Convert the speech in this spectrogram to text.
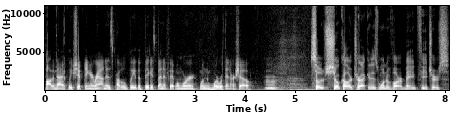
automatically shifting around is probably the biggest benefit when we're when we're within our show. Mm. So ShowCaller tracking is one of our main features.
